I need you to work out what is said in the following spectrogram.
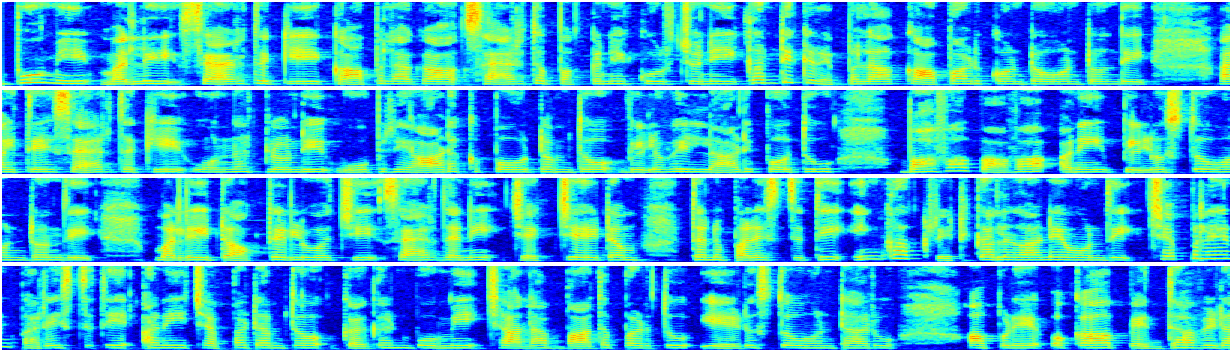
భూమి మళ్ళీ శారదకి కాపలాగా శారద పక్కనే కూర్చొని కంటికి రెప్పలా కాపాడుకుంటూ ఉంటుంది. అయితే శారదకి ఉన్నట్లుండి ఊపిరి ఆడకపోవటంతో విలువిల్లాడిపోతూ బావా బావా అని పిలుస్తూ ఉంటుంది. మళ్ళీ డాక్టర్లు వచ్చి శారదని చెక్ చేయటం తన పరిస్థితి ఇంకా క్రిటికల్గానే ఉంది. చెప్పలేని పరిస్థితి అని చెప్పటంతో గగన్ భూమి చాలా బాధపడుతూ ఏడుస్తూ ఉంటారు. అప్పుడే ఒక పెద్దావిడ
